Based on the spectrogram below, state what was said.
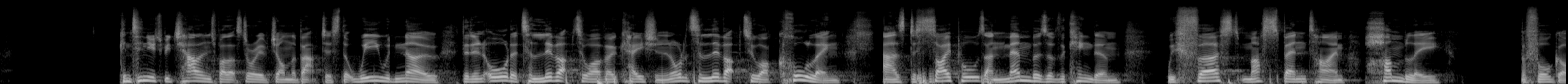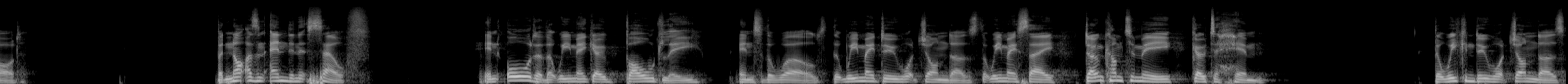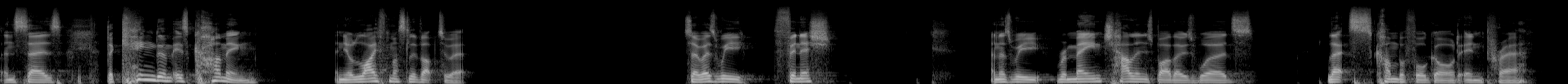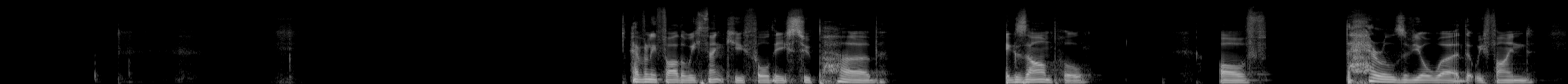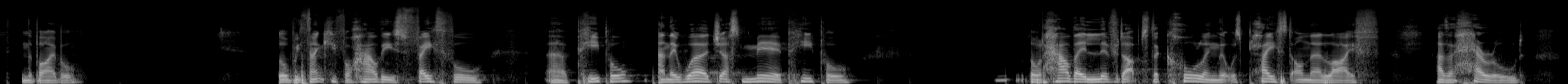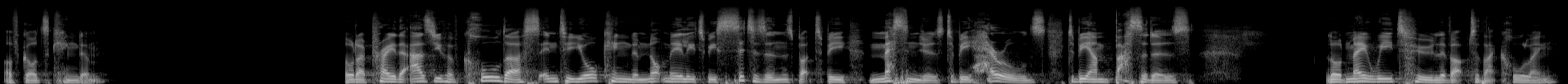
continue to be challenged by that story of John the Baptist, that we would know that in order to live up to our vocation, in order to live up to our calling as disciples and members of the kingdom, we first must spend time humbly before God. But not as an end in itself, in order that we may go boldly into the world, that we may do what John does, that we may say, Don't come to me, go to him that we can do what John does and says, The kingdom is coming, and your life must live up to it. So, as we finish and as we remain challenged by those words, let's come before God in prayer. Heavenly Father, we thank you for the superb example of the heralds of your word that we find in the Bible. Lord, we thank you for how these faithful uh, people, and they were just mere people, Lord, how they lived up to the calling that was placed on their life as a herald of God's kingdom. Lord, I pray that as you have called us into your kingdom, not merely to be citizens, but to be messengers, to be heralds, to be ambassadors, Lord, may we too live up to that calling.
